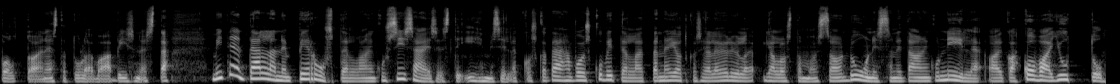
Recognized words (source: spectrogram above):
polttoaineesta tulevaa bisnestä. Miten tällainen perustellaan niin kuin sisäisesti ihmisille, koska tämähän voisi kuvitella, että ne, jotka siellä öljyjalostamoissa on duunissa, niin tämä on niin kuin niille aika kova juttu,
